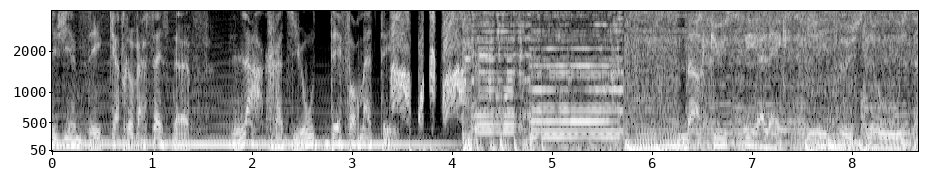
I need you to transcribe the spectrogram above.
CJMD 96.9, la radio déformatée. Marcus et Alex, les deux snooze.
